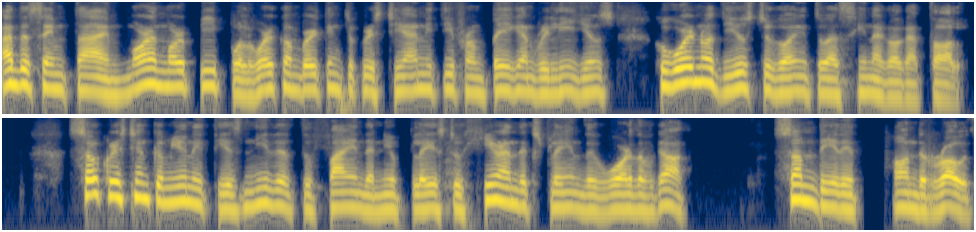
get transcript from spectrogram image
At the same time, more and more people were converting to Christianity from pagan religions who were not used to going to a synagogue at all. So Christian communities needed to find a new place to hear and explain the Word of God. Some did it on the road.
